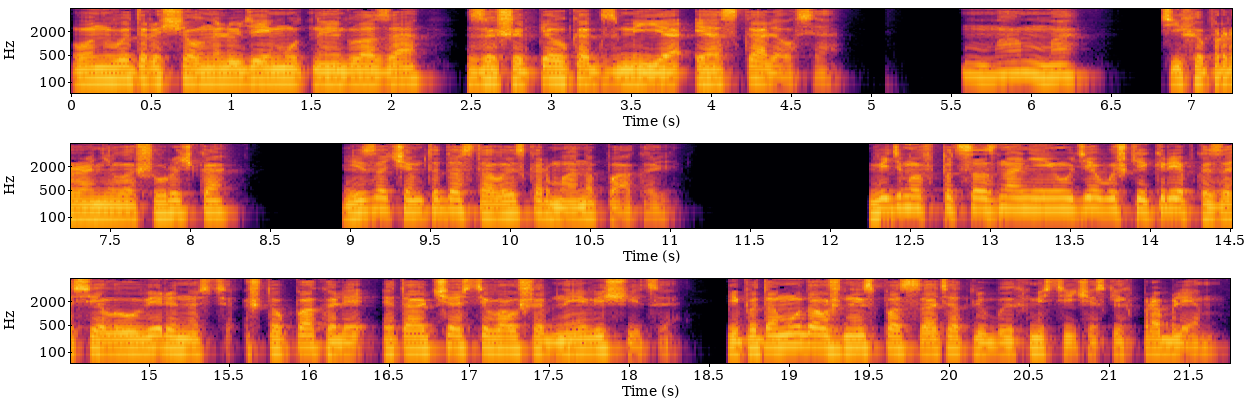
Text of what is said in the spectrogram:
Он вытаращил на людей мутные глаза, зашипел как змея и оскалился. «Мама!» – тихо проронила Шурочка, и зачем-то достала из кармана паколь. Видимо, в подсознании у девушки крепко засела уверенность, что паколи – это отчасти волшебные вещицы, и потому должны спасать от любых мистических проблем.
